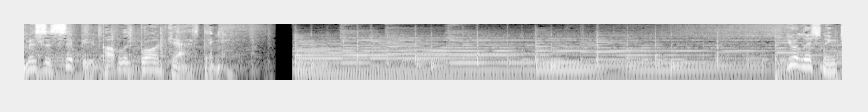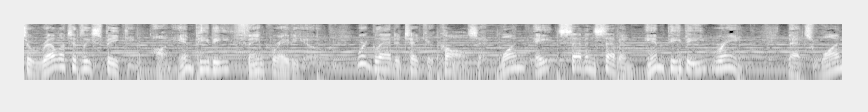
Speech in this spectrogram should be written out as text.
Mississippi Public Broadcasting. You're listening to Relatively Speaking on MPB Think Radio. We're glad to take your calls at 1 877 MPB Ring. That's 1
